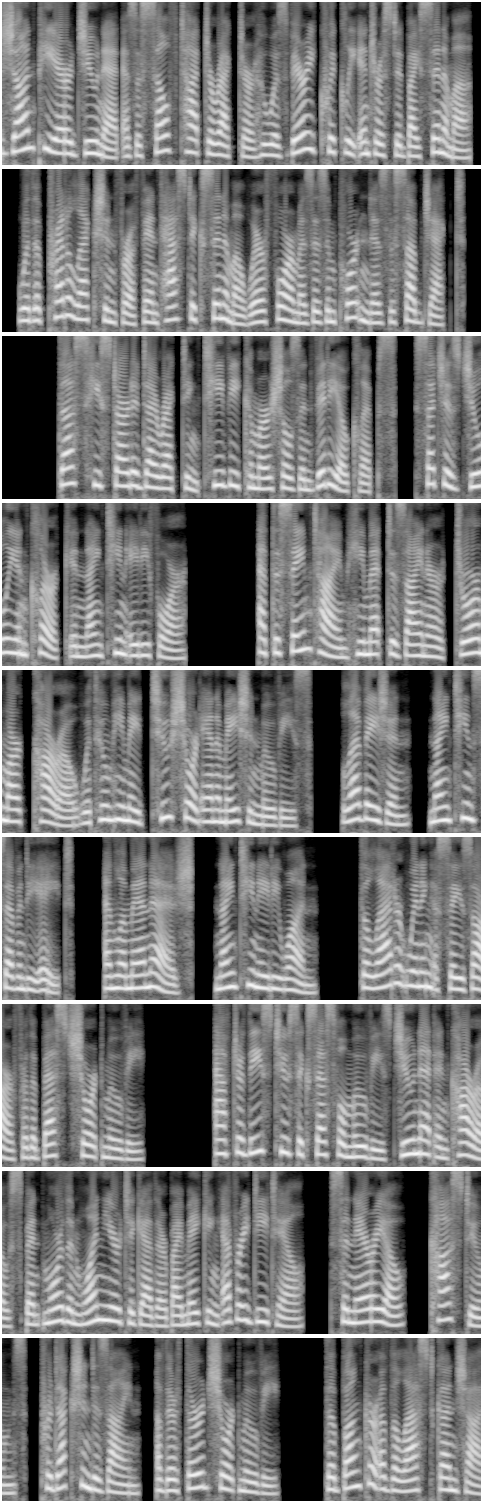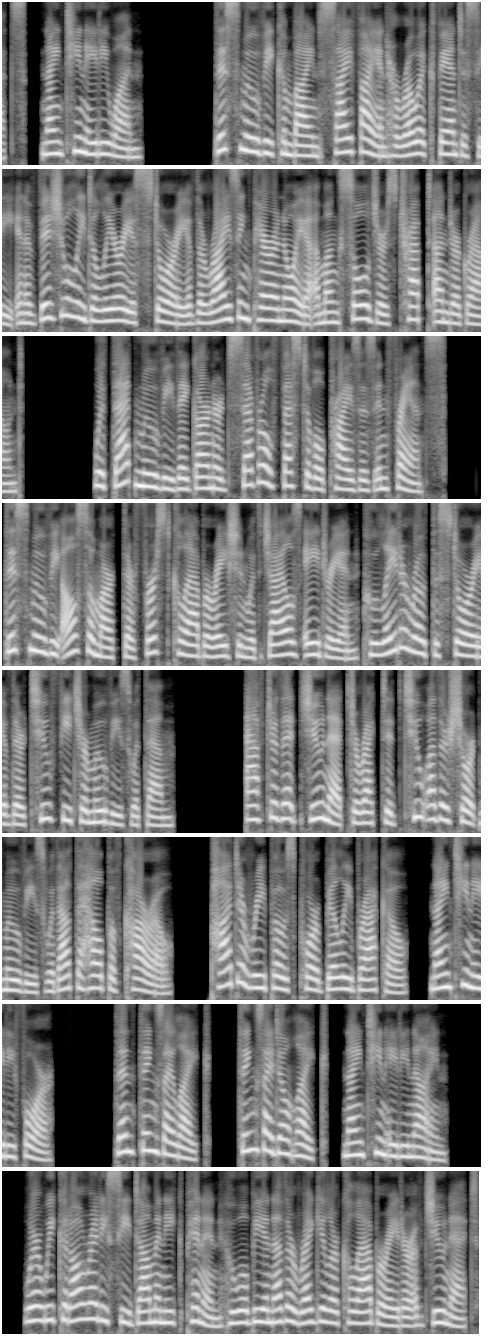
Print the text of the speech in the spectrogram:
Jean-Pierre Jeunet is a self-taught director who was very quickly interested by cinema, with a predilection for a fantastic cinema where form is as important as the subject. Thus he started directing TV commercials and video clips, such as Julien Clerc in 1984. At the same time he met designer, drawer Marc Caro with whom he made two short animation movies, L'Evasion, 1978, and Le Manège, 1981, the latter winning a César for the best short movie. After these two successful movies Jeunet and Caro spent more than one year together by making every detail, scenario, costumes, production design, of their third short movie. The Bunker of the Last Gunshots, 1981. This movie combined sci-fi and heroic fantasy in a visually delirious story of the rising paranoia among soldiers trapped underground. With that movie they garnered several festival prizes in France. This movie also marked their first collaboration with Gilles Adrien who later wrote the story of their two feature movies with them. After that Jeunet directed two other short movies without the help of Caro. Pas de repos pour Billy Bracco, 1984. Then Things I Like, Things I Don't Like, 1989. Where we could already see Dominique Pinon who will be another regular collaborator of Jeunet.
